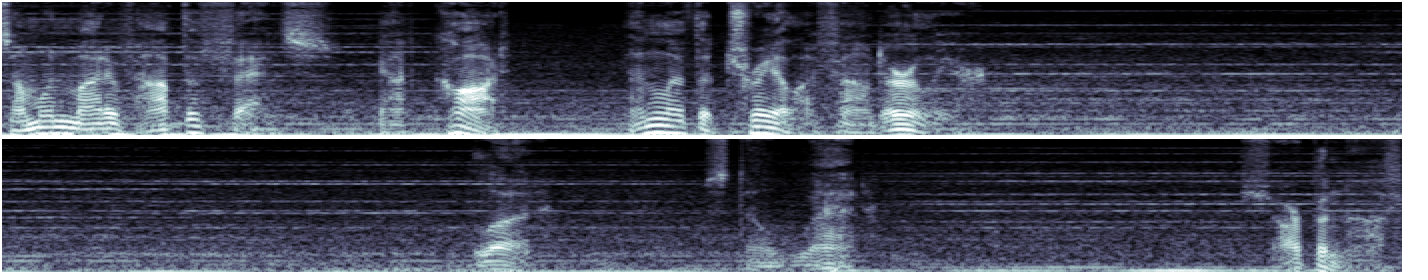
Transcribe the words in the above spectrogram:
Someone might have hopped the fence, got caught, then left the trail I found earlier. Blood. Still wet. Sharp enough.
